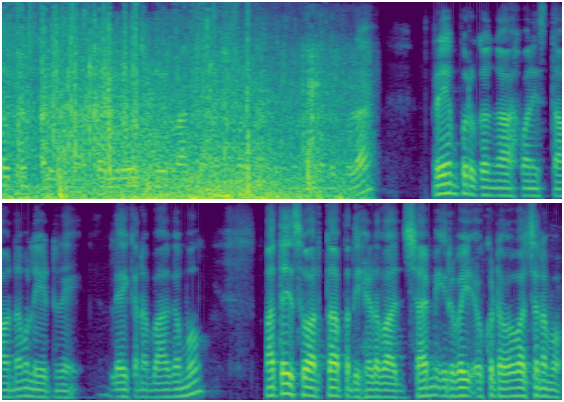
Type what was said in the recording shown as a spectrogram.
స్తోత్రం కలుగుతాక ఈరోజు దేవుని వాగ్దానం కూడా ప్రేమపూర్వకంగా ఆహ్వానిస్తా ఉన్నాము లేట లేఖన భాగము మతయ స్వార్థ పదిహేడవ అధ్యాయం ఇరవై ఒకటవ వచనము.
